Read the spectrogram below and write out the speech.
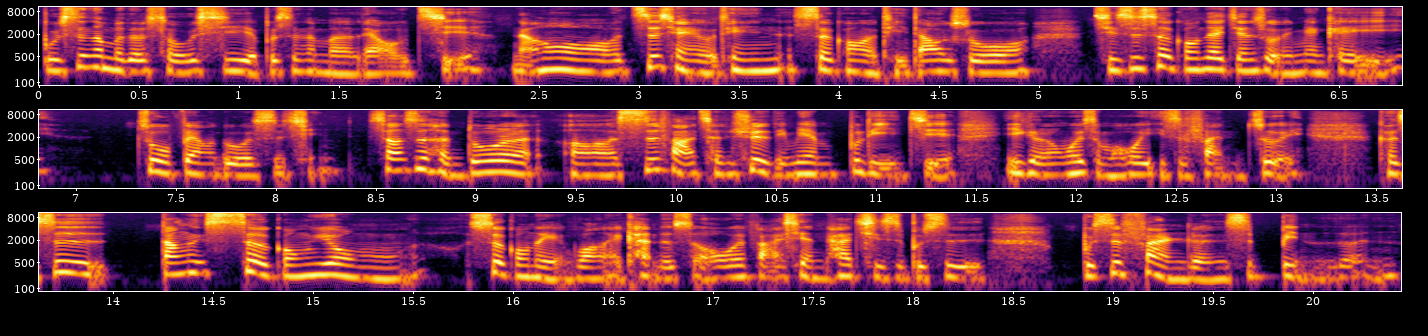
不是那么的熟悉，也不是那么了解。然后之前有听社工有提到说，其实社工在监所里面可以。做非常多的事情，像是很多人呃司法程序里面不理解一个人为什么会一直犯罪，可是当社工用社工的眼光来看的时候，会发现他其实不是不是犯人，是病人。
